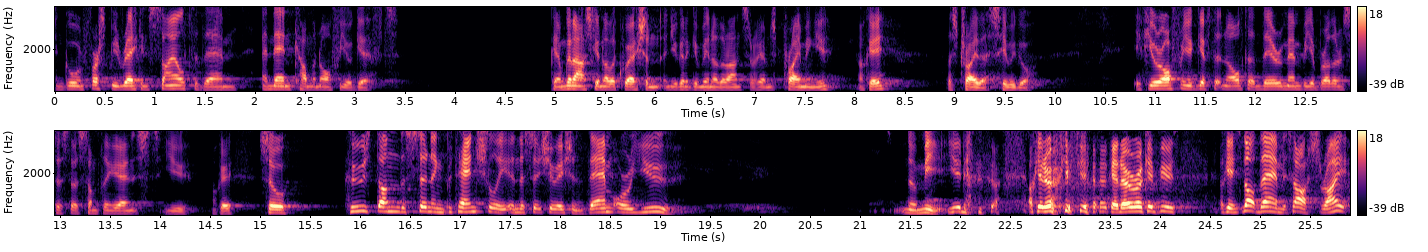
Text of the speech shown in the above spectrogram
and go and first be reconciled to them and then come and offer your gift. Okay, I'm going to ask you another question and you're going to give me another answer. Okay, I'm just priming you. Okay, let's try this. Here we go. If you're offering a gift at an altar and they remember your brother and sister has something against you, okay? So who's done the sinning potentially in the situation, them or you? No, me. You, okay, now confused. Okay, now we're confused. Okay, it's not them, it's us, right?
